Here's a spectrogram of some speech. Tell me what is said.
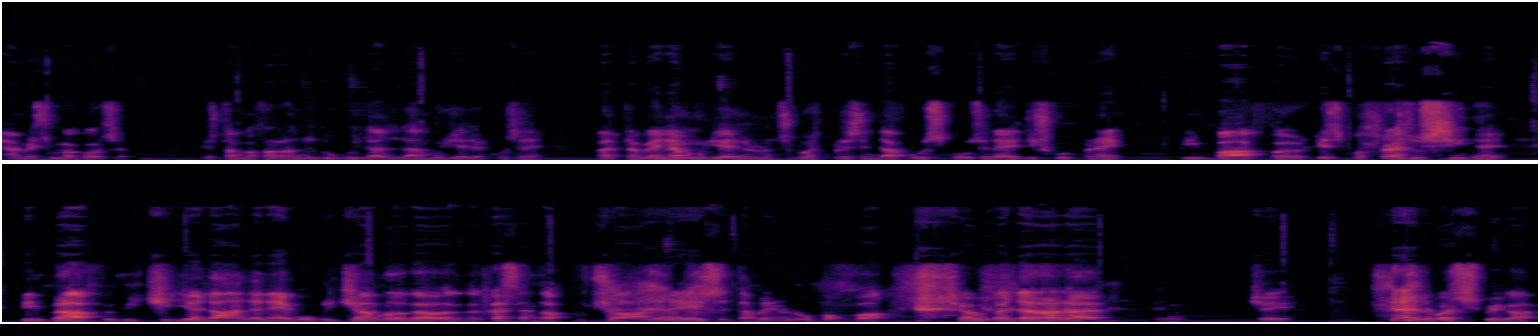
é a mesma coisa. Que estamos falando do cuidado da mulher, né? Mas também a mulher não se pode apresentar para o esposo, né? Desculpa, né? Que bafa, que se pode traduzir, né? Que bafa, vestida d'anda, né? O pijama com a cassa incappucciata, né? Isso também não pode fare. C'è un catalano, cioè, posso spiegare.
